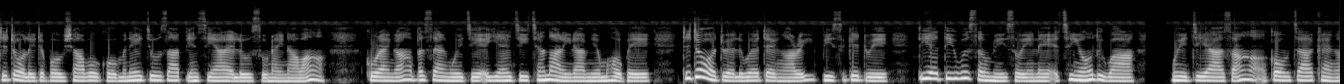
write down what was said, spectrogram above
တစ်တော်လေးတစ်ပုတ်ရှာဖို့ကိုမနေ့စူးစမ်းပြင်ဆင်ရတယ်လို့ဆိုနိုင်တာပါ။ကိုယ်တိုင်ကပတ်စံငွေကြေးအရင်ကြီးချမ်းသာနေတာမျိုးမဟုတ်ပဲတစ်တော်အတွက်လိုအပ်တဲ့ငါးတွေဘီစကစ်တွေတရက်သီးဝတ်စုံတွေဆိုရင်လည်းအချင်းရောသူပါ ငွေကြေးအားဆောင်အကုန်ကြခံက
